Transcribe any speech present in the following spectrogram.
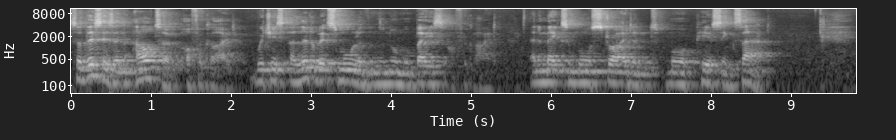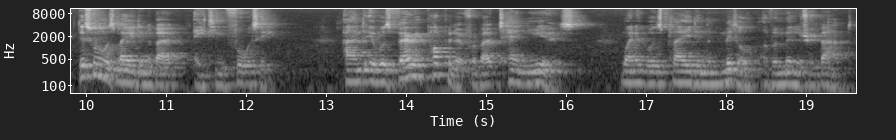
So this is an alto ophicleide, which is a little bit smaller than the normal bass ophicleide, and it makes a more strident, more piercing sound. This one was made in about 1840, and it was very popular for about 10 years when it was played in the middle of a military band.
